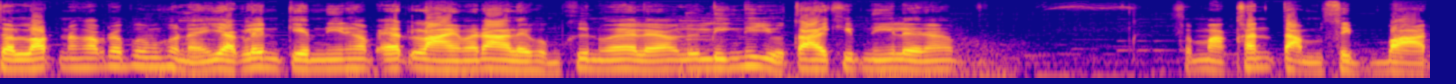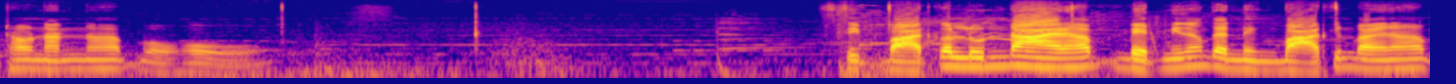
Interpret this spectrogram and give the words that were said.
Slot นะครับ ถ้าเพื่อนคนไหนอยากเล่นเกมนี้นะครับ แอดไลน์มาได้เลยผมขึ้นไว้แล้ว หรือลิงก์ที่อยู่ใต้คลิปนี้เลยนะครับ สมัครขั้นต่ำสิบบาทเท่านั้นนะครับ โอ้โห สิบบาทก็ลุ้นได้นะครับ เบ็ดมีตั้งแต่หนึ่งบาทขึ้นไปนะครับ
